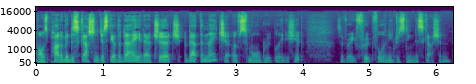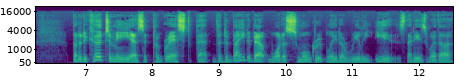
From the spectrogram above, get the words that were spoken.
I was part of a discussion just the other day at our church about the nature of small group leadership. It's a very fruitful and interesting discussion. But it occurred to me as it progressed that the debate about what a small group leader really is, that is, whether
